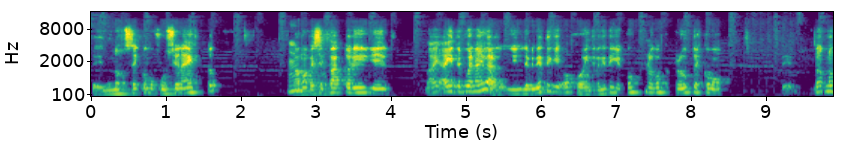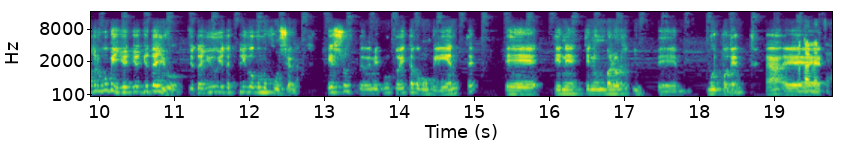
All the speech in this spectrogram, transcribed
eh, no sé cómo funciona esto, mm. vamos a PC Factory y ahí, te pueden ayudar. Independiente que, ojo, independiente que compres o no compres producto, es como, eh, no, no te preocupes, yo, yo, te ayudo, yo te ayudo, yo te explico cómo funciona. Eso, desde mi punto de vista como cliente, eh, tiene, tiene un valor muy potente. ¿ah? Totalmente.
